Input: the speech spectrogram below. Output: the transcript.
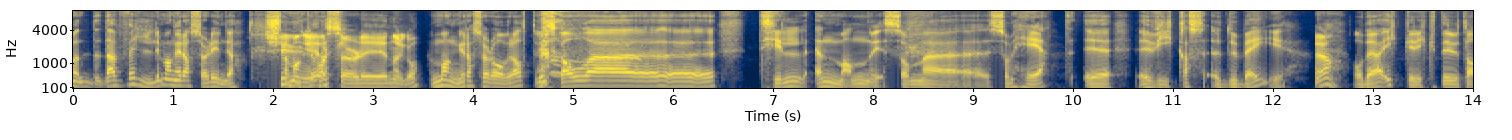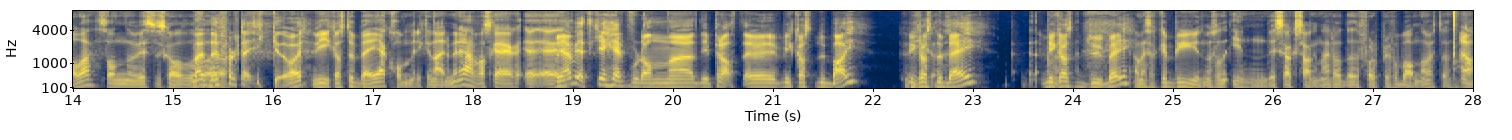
man, det er veldig mange rasshøl i India. det er mange rasshøl i Norge òg. Mange rasshøl overalt. Vi skal uh, til en mann vi, som, uh, som het uh, Vikas Dubai. Ja. Og det er ikke riktig uttale. Sånn hvis du skal Nei, det følte jeg ikke det var. Vikas Dubai, jeg kommer ikke nærmere. Jeg. Hva skal jeg, jeg, jeg Men jeg vet ikke helt hvordan eh, de prater. Vikas Dubai? Vikas Dubai? Vikas Dubai? Ja, men Jeg skal ikke begynne med sånn indisk aksent her, og det, folk blir forbanna. vet du, Ja,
